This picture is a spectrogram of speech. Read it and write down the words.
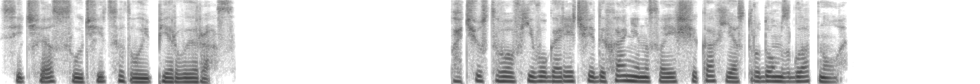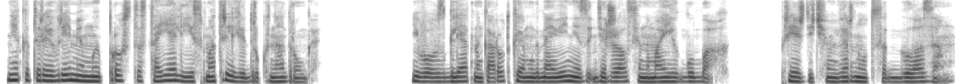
Сейчас случится твой первый раз. Почувствовав его горячее дыхание на своих щеках, я с трудом сглотнула. Некоторое время мы просто стояли и смотрели друг на друга. Его взгляд на короткое мгновение задержался на моих губах, прежде чем вернуться к глазам.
